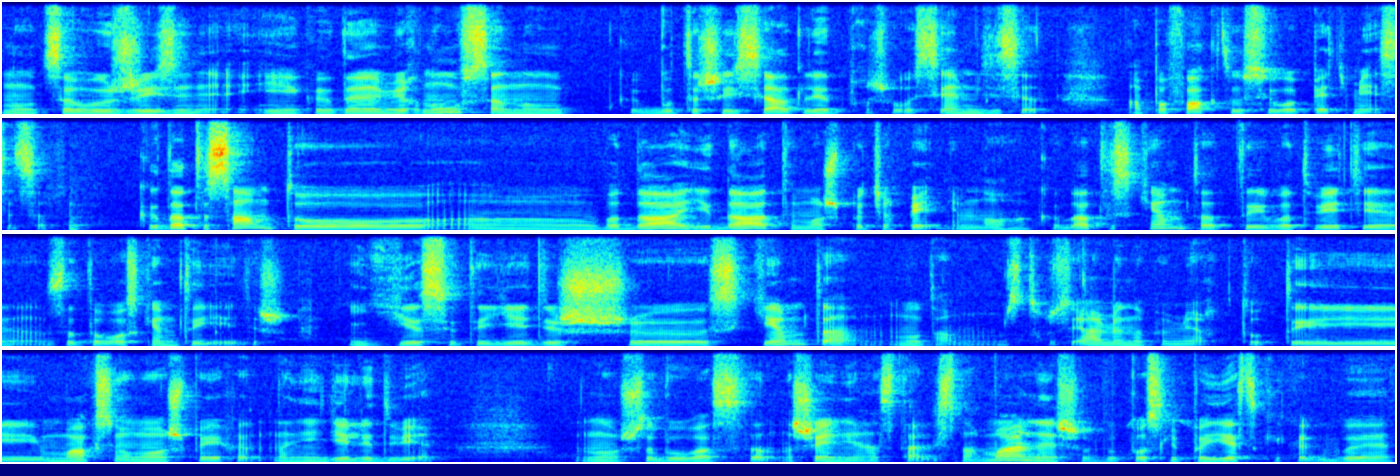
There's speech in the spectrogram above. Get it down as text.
ну, целую жизнь. И когда я вернулся, ну, как будто 60 лет прошло, 70, а по факту всего 5 месяцев. Когда ты сам, то э, вода, еда, ты можешь потерпеть немного. Когда ты с кем-то, ты в ответе за того, с кем ты едешь. Если ты едешь э, с кем-то, ну там, с друзьями, например, то ты максимум можешь поехать на недели две. Ну, чтобы у вас отношения остались нормальные, чтобы после поездки как бы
